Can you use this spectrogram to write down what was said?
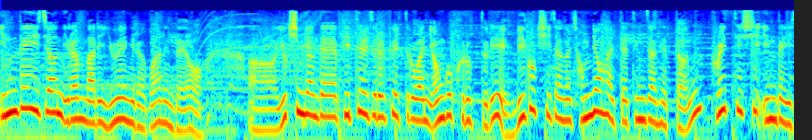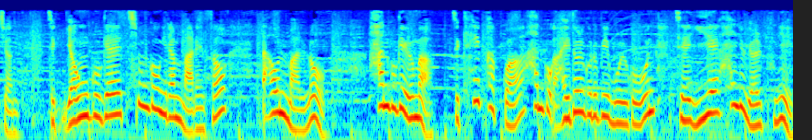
invasion이란 말이 유행이라고 하는데요. 어, 60년대 비틀즈를 필두로 한 영국 그룹들이 미국 시장을 점령할 때 등장했던 브리티시 인베이전, 즉 영국의 침공이란 말에서 따온 말로 한국의 음악, 즉 K-팝과 한국 아이돌 그룹이 몰고 온 제2의 한류 열풍이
